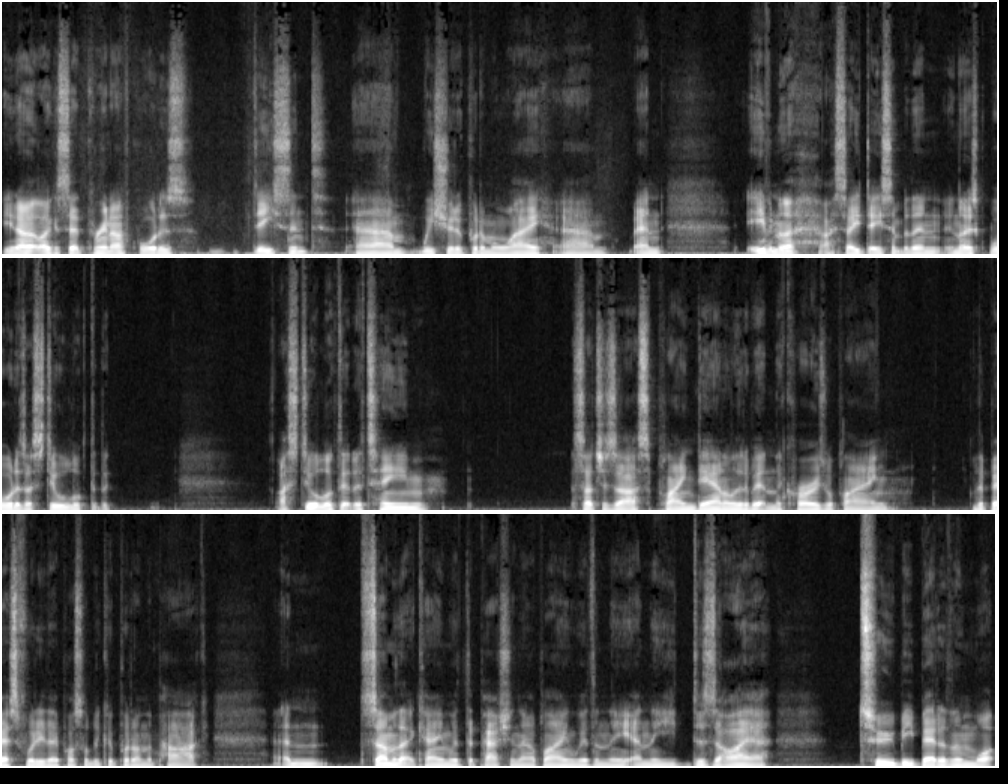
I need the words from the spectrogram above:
you know, like I said, three and a half quarters, decent. Um, we should have put them away. Um, and even though I say decent, but then in those quarters, I still looked at the, I still looked at the team such as us playing down a little bit, and the Crows were playing the best footy they possibly could put on the park, and some of that came with the passion they were playing with and the and the desire to be better than what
